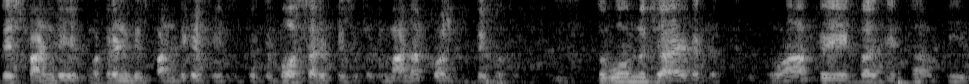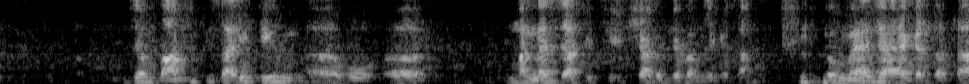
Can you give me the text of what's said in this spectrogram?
देश पांडे मकरन देश पांडे का पेज होते थे, बहुत सारे पेज होते थे, मानव कॉलेज पेज होते थे। तो वो हम लोग जाया करते थे। तो वहाँ पे एक बात ये था कि जब बाकी की सारी टीम वो मन्नत जाती थी शाहरुख के बंगले के सामने तो मैं जाया करता था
